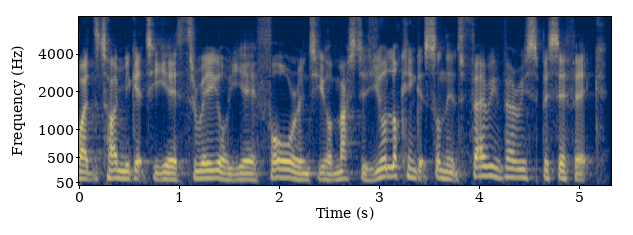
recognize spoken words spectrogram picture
by the time you get to year three or year four into your master's, you're looking at something that's very, very specific.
